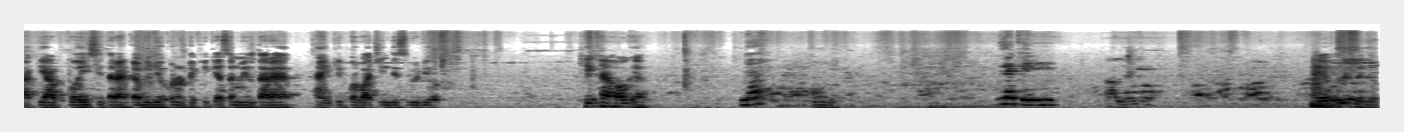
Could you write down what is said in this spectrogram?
ताकि आपको इसी तरह का वीडियो का नोटिफिकेशन मिलता रहे। Thank you for watching this video ठीक है हो गया? हाँ, ले ले।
